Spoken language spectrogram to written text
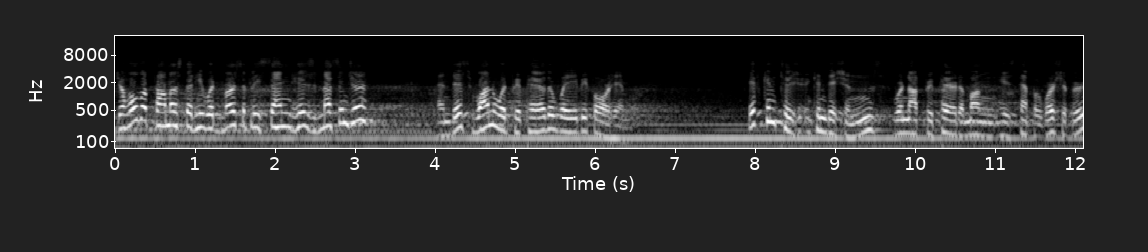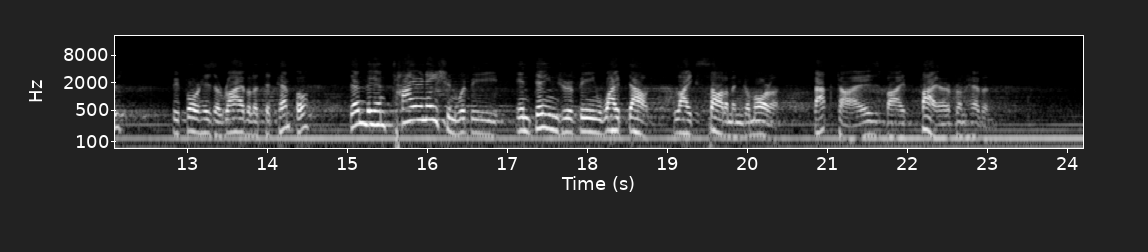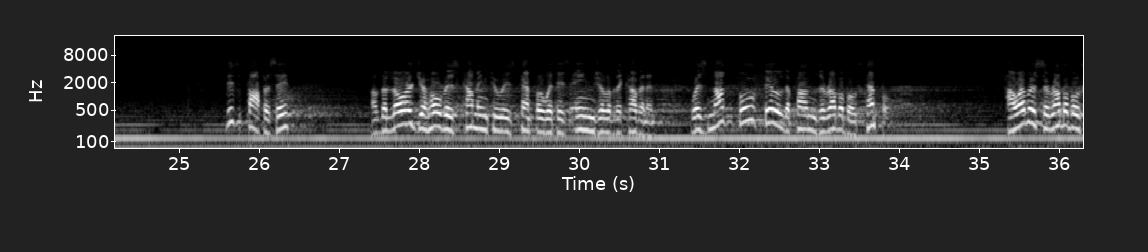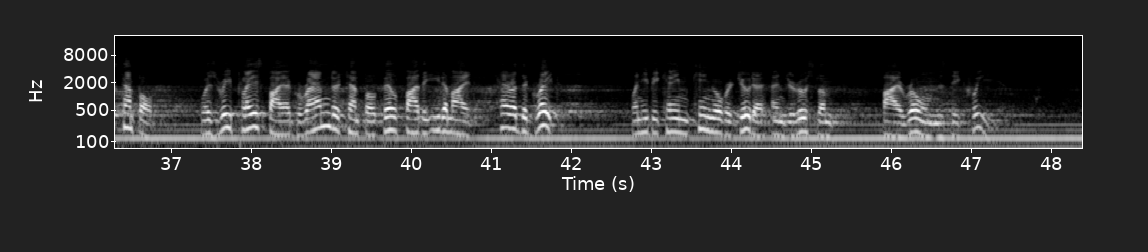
Jehovah promised that he would mercifully send his messenger, and this one would prepare the way before him. If conditions were not prepared among his temple worshippers before his arrival at the temple, then the entire nation would be in danger of being wiped out like Sodom and Gomorrah, baptized by fire from heaven. This prophecy of the Lord Jehovah's coming to his temple with his angel of the covenant was not fulfilled upon Zerubbabel's temple. However, Zerubbabel's temple was replaced by a grander temple built by the Edomite Herod the Great when he became king over Judah and Jerusalem by Rome's decree.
